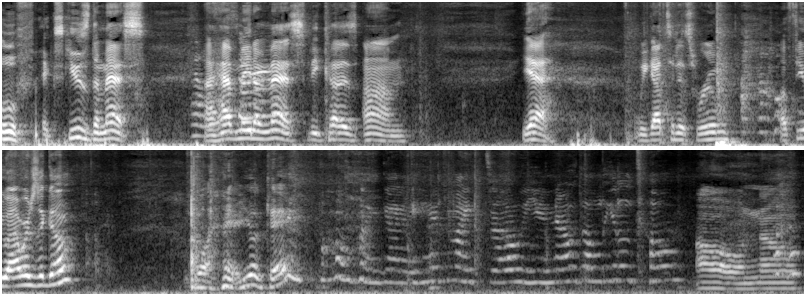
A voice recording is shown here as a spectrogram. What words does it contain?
Oof, excuse the mess. I Hello, have made a mess because um yeah, we got to this room a few hours ago. What? Are you okay? Oh my god, I hit my toe. You know the little toe? Oh no.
